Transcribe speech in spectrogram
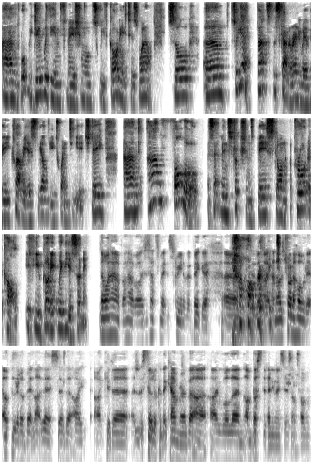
and what we do with the information once we've got it as well. So, um, so yeah, that's the scanner anyway, the Clarius, the LV20 HD, and I'll follow a set of instructions based on a protocol if you've got it with you, Sonny. No, I have, I have. I just had to make the screen a bit bigger, um, so right. I, and I was trying to hold it up a little bit like this so that I I could uh, still look at the camera, but I, I will. Um, I'm busted anyway, so it's not a problem.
